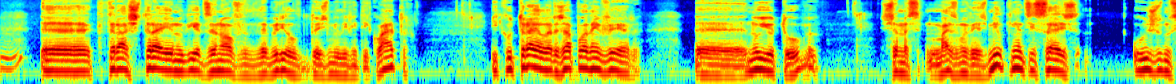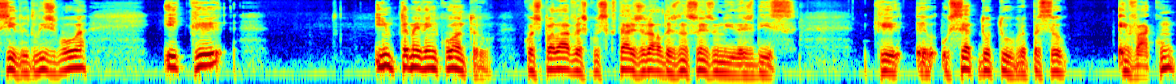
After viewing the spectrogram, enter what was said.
uh, que terá estreia no dia 19 de abril de 2024 e que o trailer já podem ver uh, no YouTube chama-se, mais uma vez, 1506, o genocídio de Lisboa, e que, indo também de encontro com as palavras que o secretário-geral das Nações Unidas disse, que uh, o 7 de outubro apareceu em vácuo,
